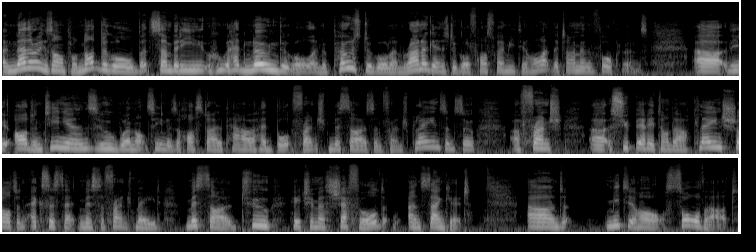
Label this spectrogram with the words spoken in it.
another example, not de Gaulle, but somebody who had known de Gaulle and opposed de Gaulle and ran against de Gaulle, Francois Mitterrand, at the time of the Falklands. Uh, the Argentinians, who were not seen as a hostile power, had bought French missiles and French planes, and so a French uh, Super Étendard plane shot an Exocet miss, a French-made missile to HMS Sheffield and sank it. And Mitterrand saw that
